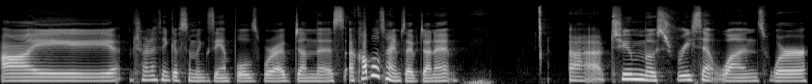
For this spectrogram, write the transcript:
I, I'm trying to think of some examples where I've done this. A couple times I've done it uh, two most recent ones were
